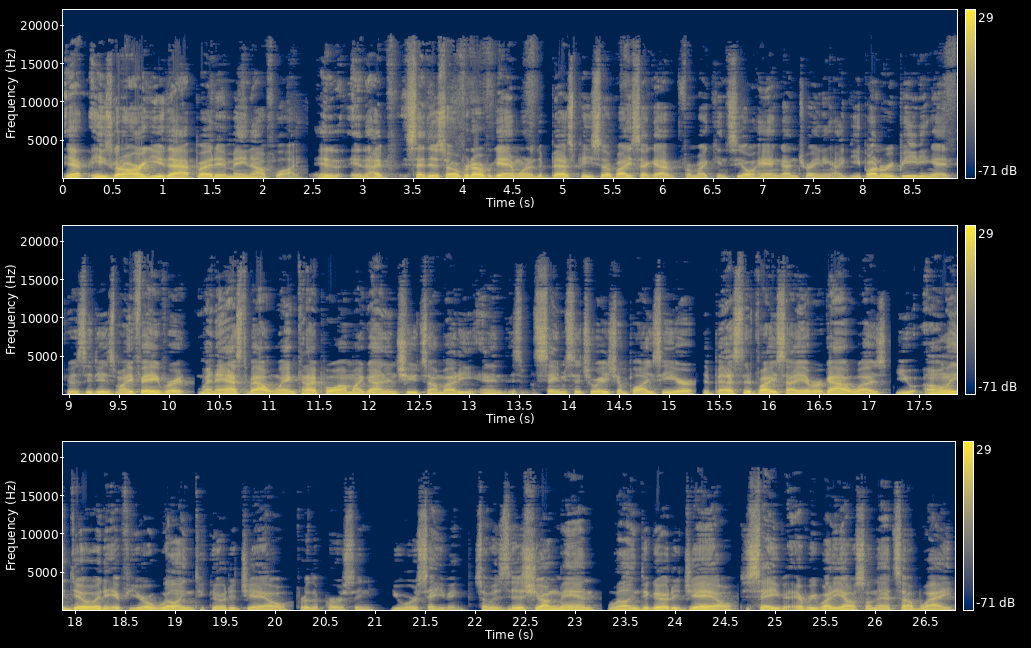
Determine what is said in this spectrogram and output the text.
yep, he's going to argue that, but it may not fly. And, and I've said this over and over again. One of the best pieces of advice I got from my concealed handgun training. I keep on repeating it because it is my favorite. When asked about when can I pull out my gun and shoot somebody, and the same situation applies here. The best advice I ever got was you only do it if you're willing to go to jail for the person you are saving. So is this young man willing to go to jail to save everybody else on that subway?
